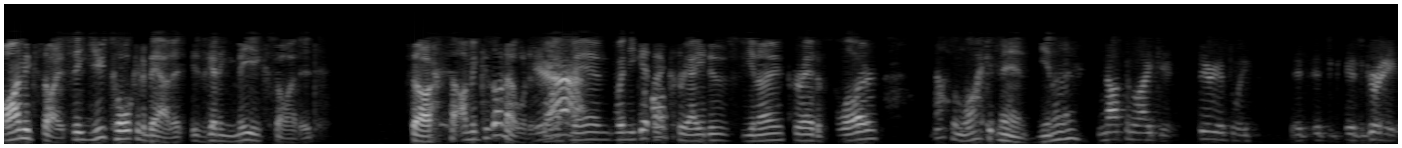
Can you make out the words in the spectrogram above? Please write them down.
I'm excited. See, you talking about it is getting me excited. So I mean, because I know what it's yeah. like, man. When you get that oh. creative, you know, creative flow, nothing like it, man. You know, nothing like it. Seriously, it, it's it's great.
